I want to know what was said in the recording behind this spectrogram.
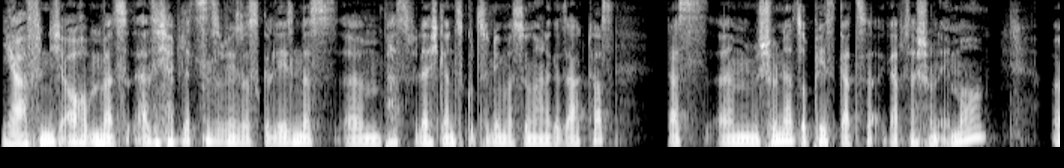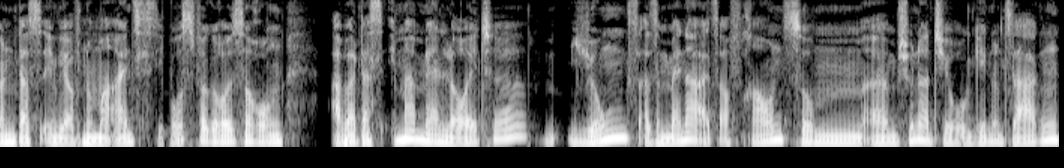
Ja, finde ich auch. Also ich habe letztens übrigens was gelesen, das ähm, passt vielleicht ganz gut zu dem, was du gerade gesagt hast, dass ähm, Schönheits-OPs gab es ja schon immer. Und das irgendwie auf Nummer eins ist die Brustvergrößerung, aber dass immer mehr Leute, Jungs, also Männer als auch Frauen, zum ähm, Schönheitschirurgen gehen und sagen,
